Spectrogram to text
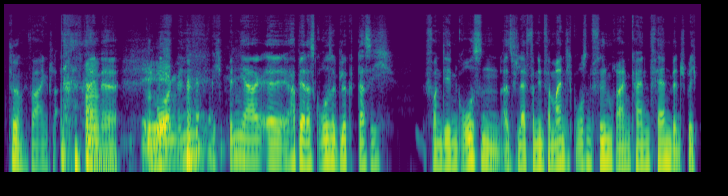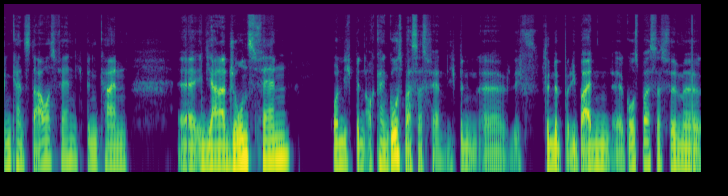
Entschuldigung, ich war eingeladen. Nein, äh, Guten Morgen. Ich bin, ich bin ja, äh, habe ja das große Glück, dass ich von den großen, also vielleicht von den vermeintlich großen Filmreihen kein Fan bin. Sprich, ich bin kein Star Wars Fan, ich bin kein äh, Indiana Jones Fan und ich bin auch kein Ghostbusters Fan. Ich bin, äh, ich finde die beiden äh, Ghostbusters Filme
